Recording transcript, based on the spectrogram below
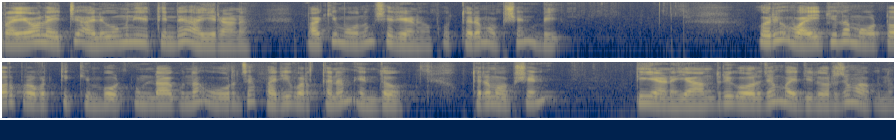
ക്രയോലൈറ്റ് അലൂമിനിയത്തിന്റെ അയിരാണ്. ബാക്കി മൂന്നും ശരിയാണ്. അപ്പോൾ ഉത്തരം ഓപ്ഷൻ ബി. ഒരു വൈദ്യുത മോട്ടോർ പ്രവർത്തിക്കുമ്പോൾ ഉണ്ടാകുന്ന ഊർജ പരിവർത്തനം എന്തോ? ഉത്തരം ഓപ്ഷൻ ടി ആണ്. യാന്ത്രികോർജം വൈദ്യുതോർജമാക്കുന്നു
